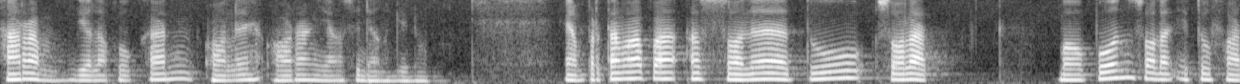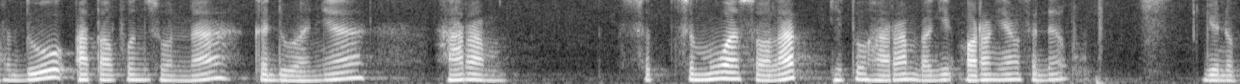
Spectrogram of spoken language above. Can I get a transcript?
haram dilakukan oleh orang yang sedang junub. Yang pertama apa? As-salatu, salat. Maupun salat itu fardu ataupun sunnah, keduanya haram semua sholat itu haram bagi orang yang sedang junub.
